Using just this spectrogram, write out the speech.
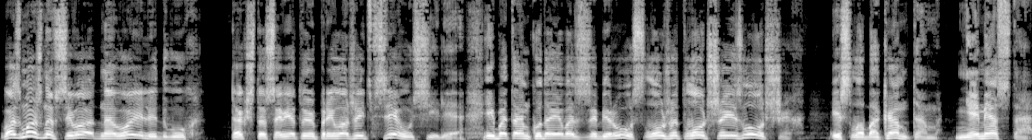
возможно, всего одного или двух. Так что советую приложить все усилия, ибо там, куда я вас заберу, служат лучшие из лучших, и слабакам там не место».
